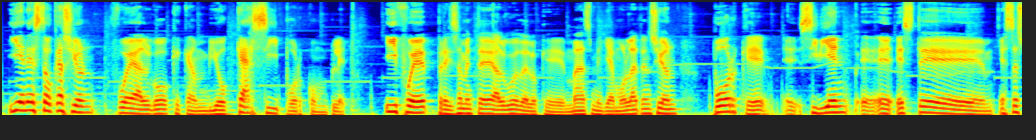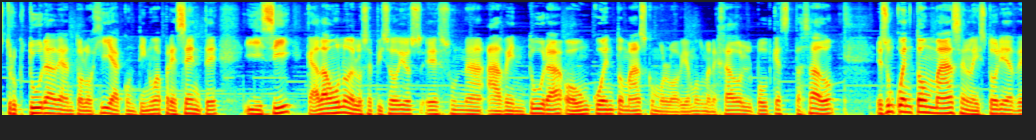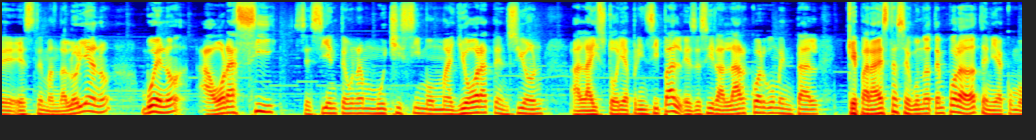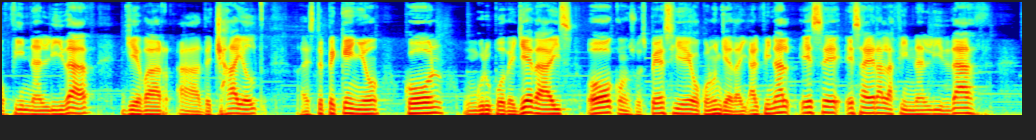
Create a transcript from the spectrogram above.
Y en esta ocasión fue algo que cambió casi por completo. Y fue precisamente algo de lo que más me llamó la atención porque eh, si bien eh, eh, este, esta estructura de antología continúa presente y sí, cada uno de los episodios es una aventura o un cuento más como lo habíamos manejado el podcast pasado, es un cuento más en la historia de este mandaloriano, bueno, ahora sí se siente una muchísimo mayor atención a la historia principal, es decir, al arco argumental que para esta segunda temporada tenía como finalidad llevar a The Child, a este pequeño, con un grupo de Jedi o con su especie o con un Jedi. Al final ese, esa era la finalidad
